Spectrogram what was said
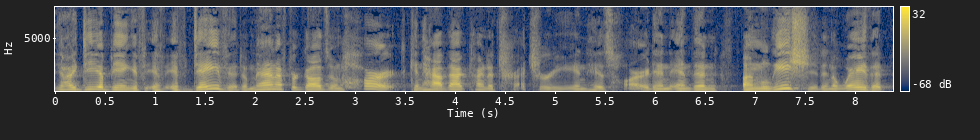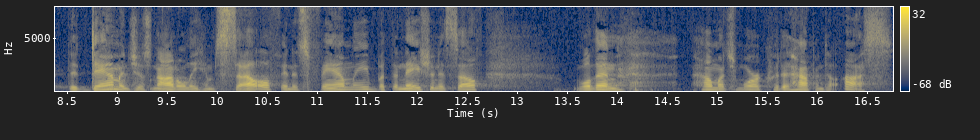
The idea being if, if, if, David, a man after God's own heart, can have that kind of treachery in his heart and, and then unleash it in a way that, that damages not only himself and his family, but the nation itself, well, then how much more could it happen to us?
